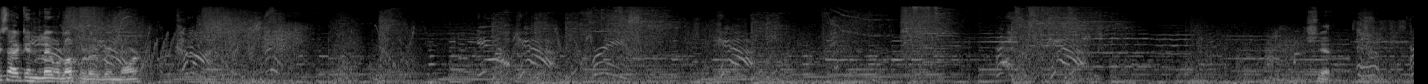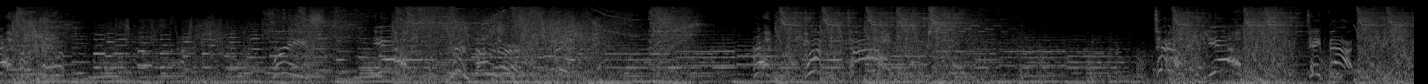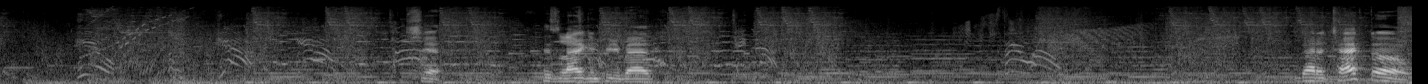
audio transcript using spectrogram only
Least I can level up a little bit more. Shit. He's lagging pretty bad. Take that! Farewell! That attack though.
